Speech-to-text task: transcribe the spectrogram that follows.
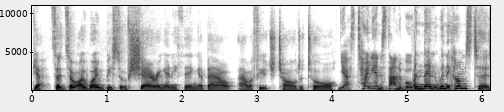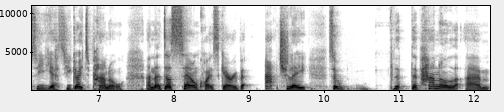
yeah, so so I won't be sort of sharing anything about our future child at all. Yes, totally understandable. And then when it comes to so yes, you go to panel, and that does sound quite scary, but actually, so the the panel, um,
